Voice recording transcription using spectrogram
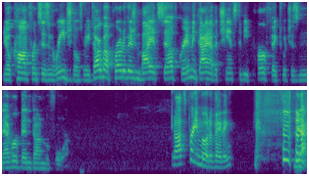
you know, conferences and regionals. When you talk about pro division by itself, Graham and Guy have a chance to be perfect, which has never been done before. That's pretty motivating. Yeah.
